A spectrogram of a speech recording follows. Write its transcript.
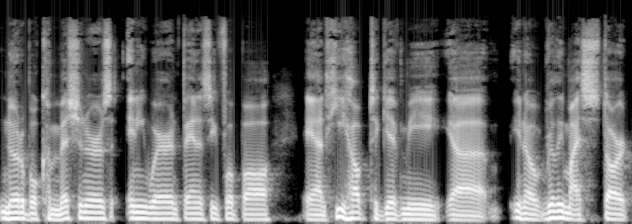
notable commissioners anywhere in fantasy football, and he helped to give me, uh, you know, really my start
